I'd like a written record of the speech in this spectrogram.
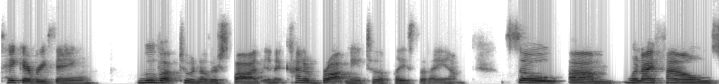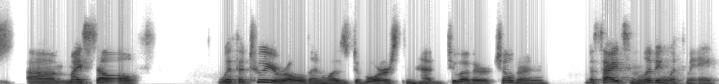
take everything move up to another spot. And it kind of brought me to the place that I am. So um, when I found um, myself with a two year old and was divorced and had two other children besides him living with me,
